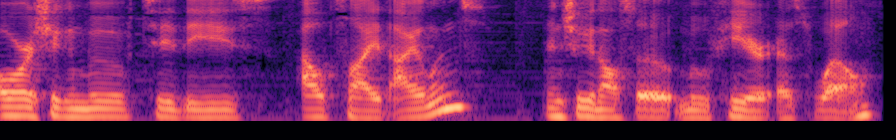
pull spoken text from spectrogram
or she can move to these outside islands, and she can also move here as well.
